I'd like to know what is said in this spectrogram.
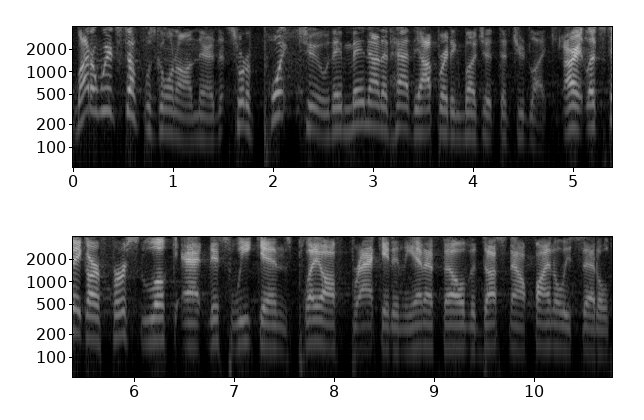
A lot of weird stuff was going on there that sort of point to they may not have had the operating budget that you'd like. All right, let's take our first look at this weekend's playoff bracket in the NFL. The dust now finally settled.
